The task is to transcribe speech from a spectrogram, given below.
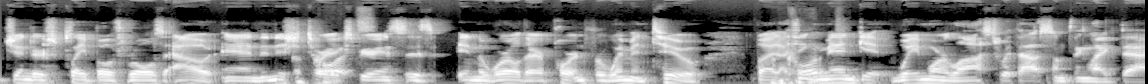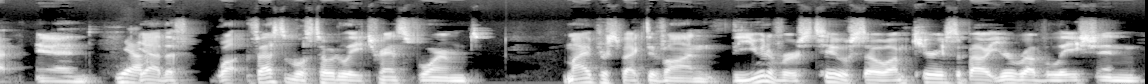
genders play both roles out, and initiatory experiences in the world are important for women too. But of I think men get way more lost without something like that. And yeah, yeah the, well, the festival has totally transformed my perspective on the universe too. So I'm curious about your revelation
